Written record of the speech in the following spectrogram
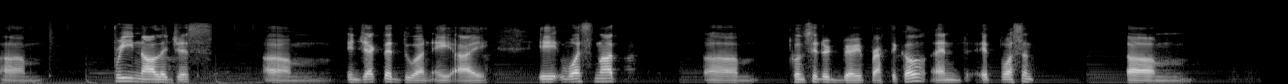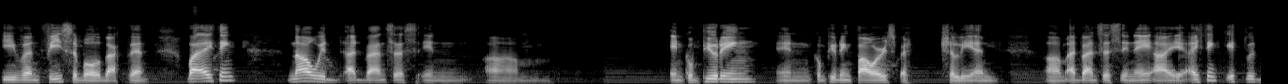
um, pre knowledges um, injected to an AI, it was not um, considered very practical, and it wasn't um, even feasible back then. But I think now with advances in um, in computing, in computing power especially, and um, advances in AI, I think it would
